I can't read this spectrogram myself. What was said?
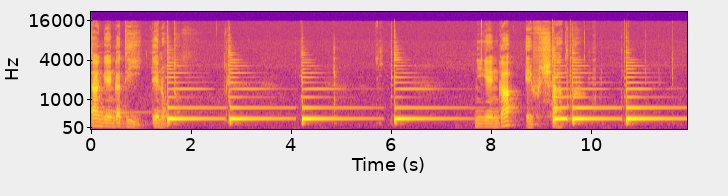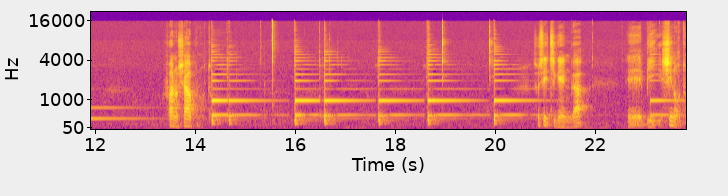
3弦が D レノー弦が F シャープファのシャープの音。そして1弦が、B シの音。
